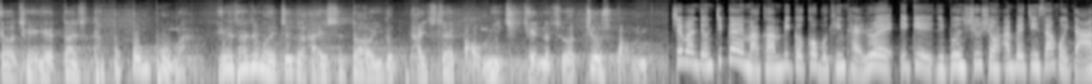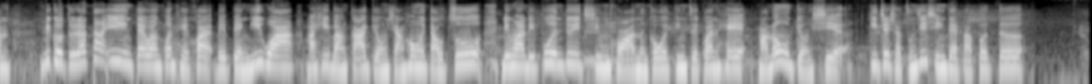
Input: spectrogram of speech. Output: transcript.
要签约，但是他不公布嘛。因为他认为这个还是到一个还是在保密期间的时候，就是保密。小万中这届马卡美国国务卿凯瑞以及日本首相安倍晋三会谈，美国除了答应台湾关系法未变以外，嘛希望加强双方的投资。另外，日本对深化两国的经济关系嘛拢有共识。记者小曾志行台北报道。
